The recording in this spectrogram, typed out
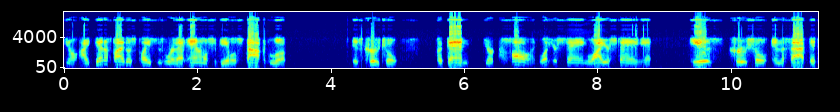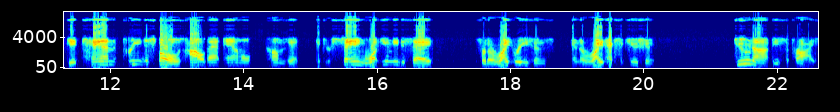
you know identify those places where that animal should be able to stop and look is crucial. But then your calling, what you're saying, why you're saying it, is crucial in the fact that it can predispose how that animal comes in. If you're saying what you need to say for the right reasons and the right execution, do not be surprised.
